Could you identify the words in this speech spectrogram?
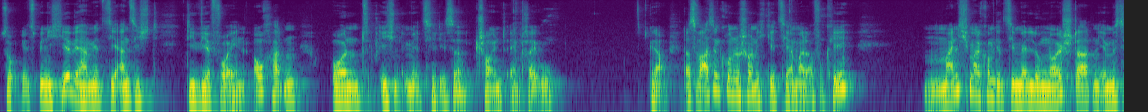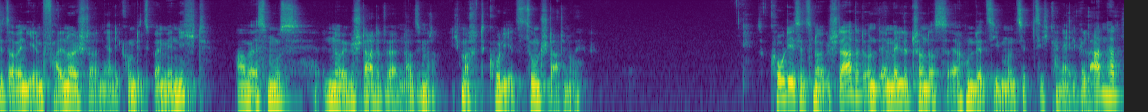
So, jetzt bin ich hier. Wir haben jetzt die Ansicht, die wir vorhin auch hatten und ich nehme jetzt hier diese Joint M3U. Genau, das war's im Grunde schon. Ich gehe jetzt hier mal auf OK. Manchmal kommt jetzt die Meldung neu starten. Ihr müsst jetzt aber in jedem Fall neu starten. Ja, die kommt jetzt bei mir nicht. Aber es muss neu gestartet werden. Also ich mache mach Kodi jetzt zu und starte neu. So, Cody ist jetzt neu gestartet und er meldet schon, dass er 177 Kanäle geladen hat.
